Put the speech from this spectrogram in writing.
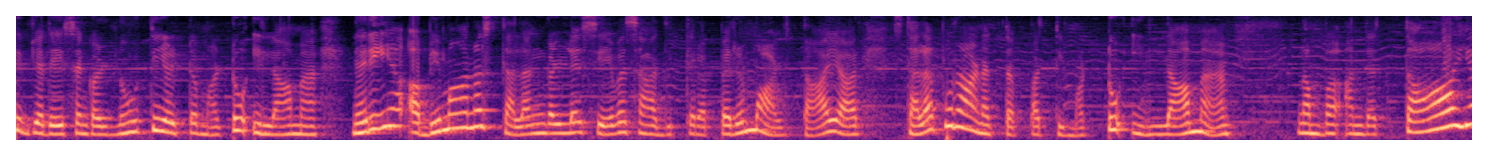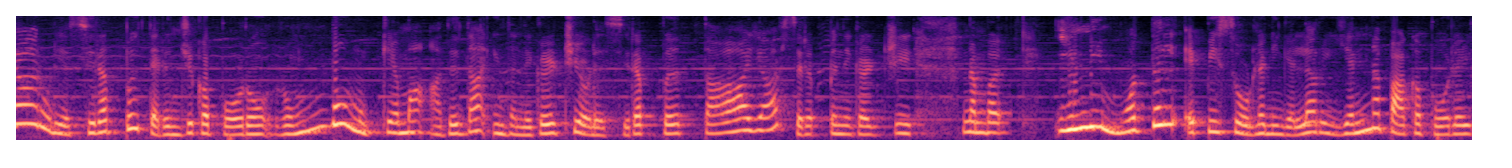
திவ்ய தேசங்கள் நூற்றி எட்டு மட்டும் இல்லாமல் நிறைய அபிமான ஸ்தலங்களில் சேவை சாதிக்கிற பெருமாள் தாயார் ஸ்தல புராணத்தை பற்றி மட்டும் இல்லாமல் நம்ம அந்த தாயாருடைய சிறப்பு தெரிஞ்சுக்க போகிறோம் ரொம்ப முக்கியமாக அதுதான் இந்த நிகழ்ச்சியோட சிறப்பு. தாயார் சிறப்பு நிகழ்ச்சி. நம்ம இனி முதல் எபிசோடில் நீங்கள் எல்லாரும் என்ன பார்க்க போகிறீள்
